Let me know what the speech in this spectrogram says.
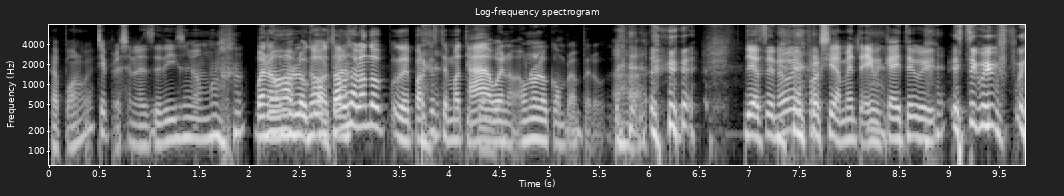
Japón, güey. sí, pero eso no es de Disney, mamón. Bueno, no, uno lo no, compra. estamos hablando de parques temáticos. Ah, bueno, a uno lo compran, pero. Ajá. ya sé, ¿no? Próximamente. Cállate, güey. Este güey fue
